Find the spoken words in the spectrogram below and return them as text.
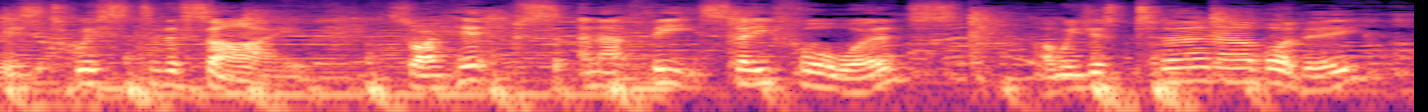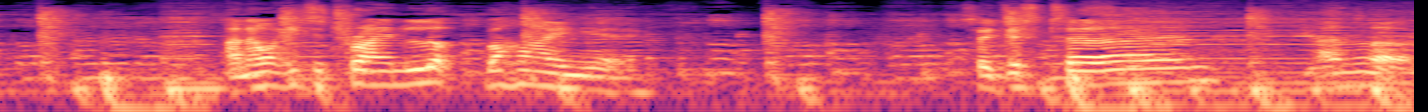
is twist to the side. So our hips and our feet stay forwards. And we just turn our body. And I want you to try and look behind you. So just turn and look.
